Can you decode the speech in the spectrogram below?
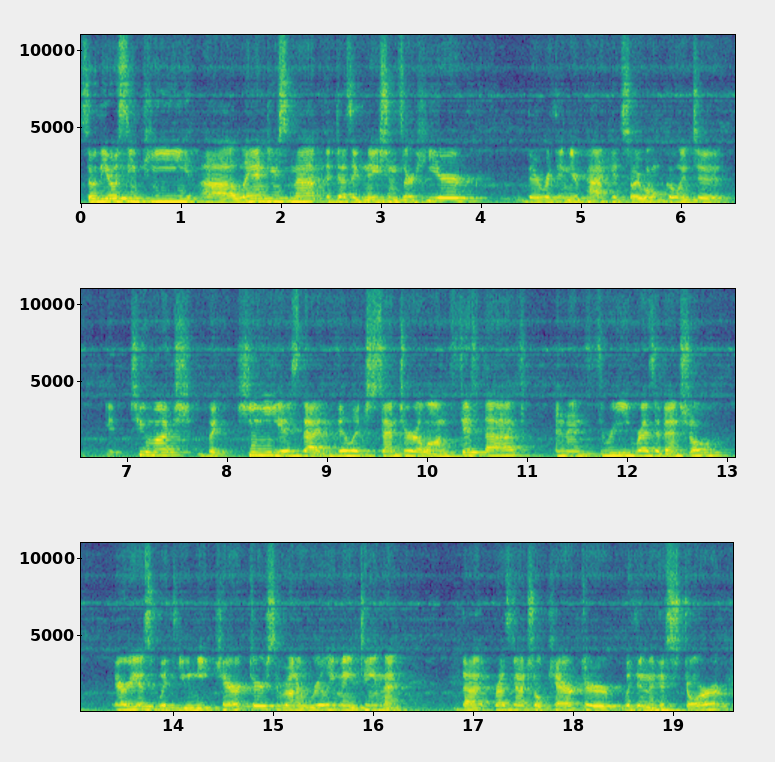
So the OCP uh, land use map, the designations are here. They're within your packet, so I won't go into it too much, but key is that village center along Fifth Ave, and then three residential areas with unique characters. So we want to really maintain that, that residential character within the historic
